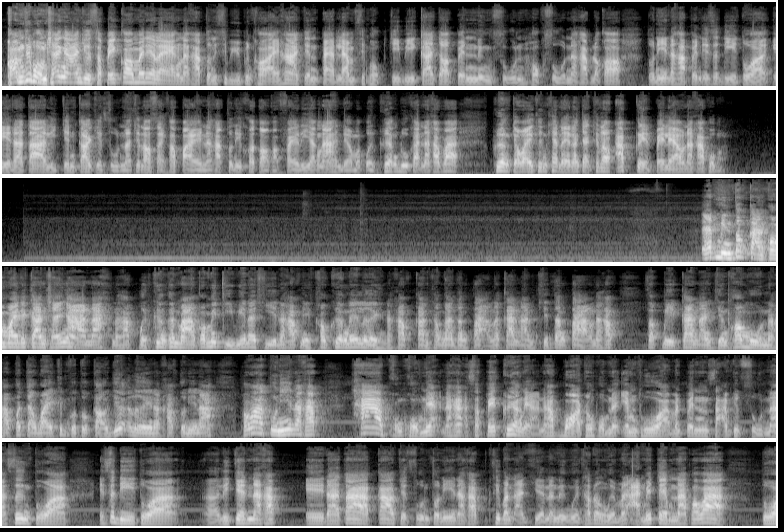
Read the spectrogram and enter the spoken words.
คอมที่ผมใช้งานอยู่สเปคก็ไม่ได้แรงนะครับ ตัวนี้ CPU เป็น Core i5 Gen 8 RAM 16 GB การ์ดจอเป็น 1060 นะครับ แล้วก็ตัวนี้นะครับเป็น SSD ตัว ADATA Regen 970 นะ ที่เราใส่เข้าไปนะครับ ตัวนี้ก็ต่อกับไฟเลี้ยงนะ เดี๋ยวมาเปิดเครื่องดูกันนะครับว่าเครื่องจะไวขึ้นแค่ไหนหลังจากที่เราอัปเกรดไปแล้วนะครับผม แอดมินต้องการความไวในการใช้งานนะนะครับ เปิดเครื่องขึ้นมาก็ไม่กี่วินาทีนะครับเนี่ยเข้าเครื่องได้เลยนะครับการทำงานต่างๆ และการอ่านเขียนต่างๆนะครับสปีดการอ่านเขียนข้อมูลนะครับ ก็จะไวขึ้นกว่าตัวเก่าเยอะเลยนะครับ ตัวนี้นะ เพราะว่าตัวนี้นะครับถ้าของผมเนี่ยนะฮะสเปคเครื่องเนี่ยนะครับบอร์ดของผมเนี่ย M2 อะมันเป็น 3.0 นะ ซึ่งตัว SSD ตัวเอ่อ Legend นะครับ A Data 970 ตัวนี้นะครับ ที่มันอ่านเขียนนะหนึ่งหมื่นทับหนึ่งหมื่นมันอ่านไม่เต็มนะ เพราะว่าตัว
